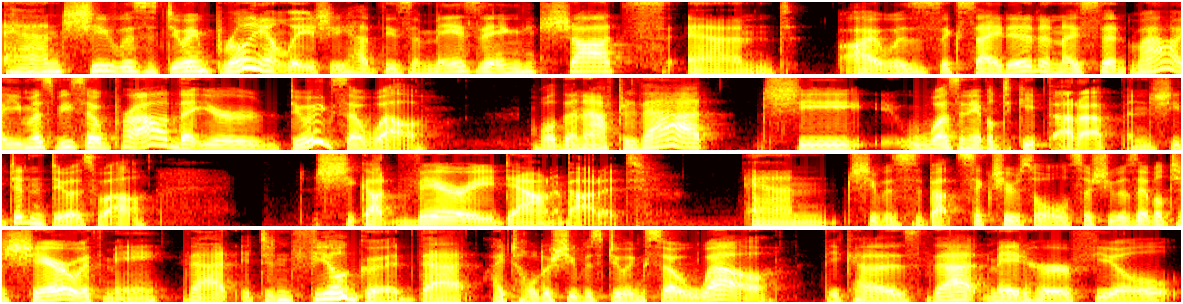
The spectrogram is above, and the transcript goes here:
and she was doing brilliantly. She had these amazing shots and I was excited and I said, Wow, you must be so proud that you're doing so well. Well, then after that, she wasn't able to keep that up and she didn't do as well. She got very down about it and she was about six years old. So she was able to share with me that it didn't feel good that I told her she was doing so well because that made her feel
